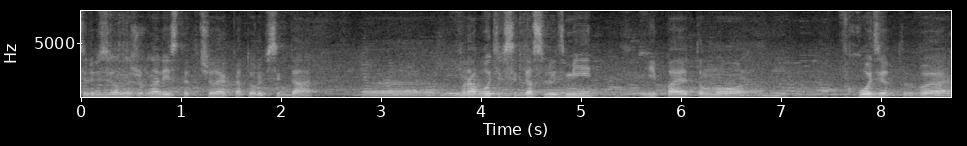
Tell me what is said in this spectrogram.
Телевизионный журналист – это человек, который всегда э, в работе, всегда с людьми, и поэтому входит в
